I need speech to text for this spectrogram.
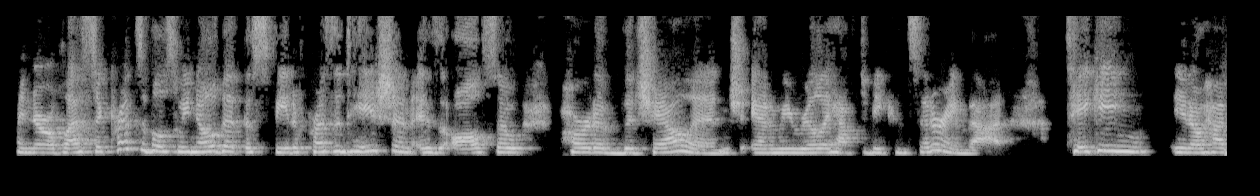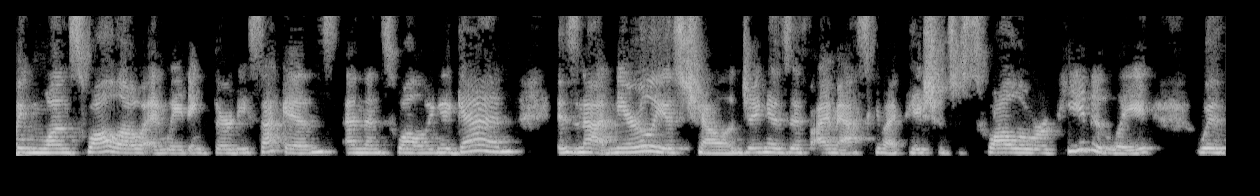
in neuroplastic principles, we know that the speed of presentation is also part of the challenge, and we really have to be considering that. Taking, you know, having one swallow and waiting 30 seconds and then swallowing again is not nearly as challenging as if I'm asking my patient to swallow repeatedly with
